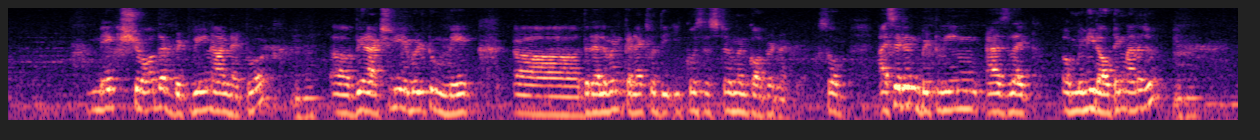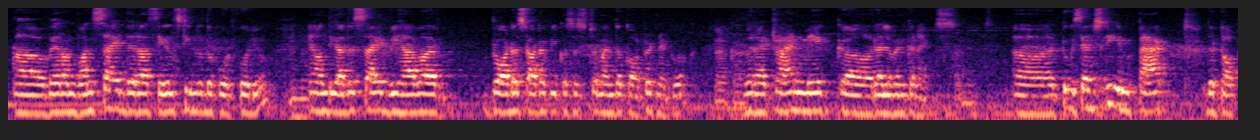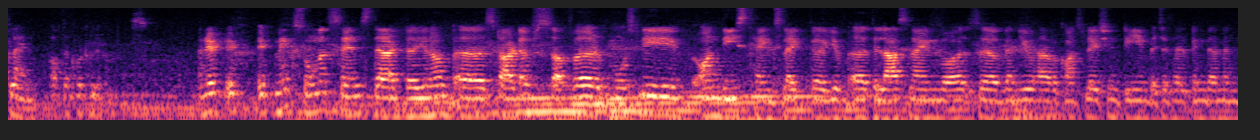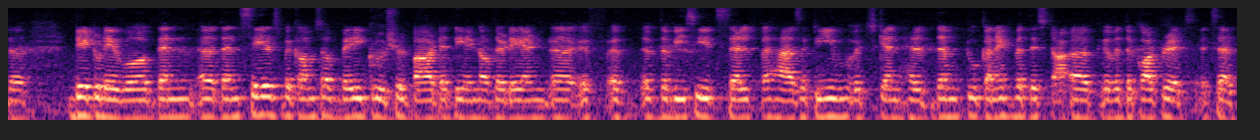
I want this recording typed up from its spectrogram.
make sure that between our network, Mm-hmm. uh, we're actually able to make uh, the relevant connects with the ecosystem and corporate network. So I sit in between as like a mini routing manager, Mm-hmm. uh, where on one side there are sales teams of the portfolio, Mhm. and on the other side we have our broader startup ecosystem and the corporate network, Okay. where I try and make uh, relevant connects. Uh, to essentially impact the top line of the portfolio companies. And it, it, it makes so much sense that uh, you know uh, startups suffer mostly on these things. Like uh, you, uh, the last line was uh, when you have a constellation team which is helping them in the day-to-day work, then uh, then sales becomes a very crucial part at the end of the day. And if, if if the VC itself has a team which can help them to connect with the star, with the corporates itself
